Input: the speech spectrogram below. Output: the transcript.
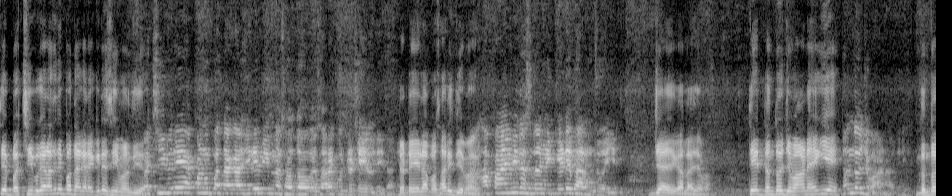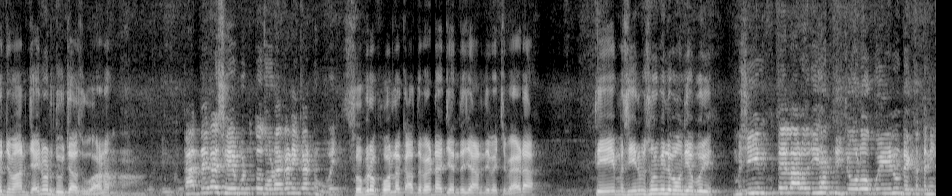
ਤੇ ਬੱਚੀ ਵਗੈਰਾ ਤੇ ਨਹੀਂ ਪਤਾ ਕਰਿਆ ਕਿਹੜੇ ਸੀਮਨ ਦੀ ਹੈ ਬੱਚੀ ਵੀਰੇ ਆਪਾਂ ਨੂੰ ਪਤਾਗਾ ਜਿਹੜੇ ਵੀਰ ਨਾਲ ਸੌਦਾ ਹੋਗਾ ਸਾਰਾ ਕੁਝ ਡਿਟੇਲ ਦੇ ਦਾਂਗੇ। ਡਿਟੇਲ ਆਪਾਂ ਸਾਰੀ ਦੇਵਾਂਗੇ। ਆਪਾਂ ਐਂ ਵੀ ਦੱਸਦਾ ਵੀ ਕਿਹੜੇ ਫਾਰਮ ਚ ਹੋਈ ਹੈ ਜੈ ਗੱਲ ਆ ਜਾਵਾ ਤੇ ਦੰਦੋ ਜਵਾਨ ਹੈਗੀ ਏ? ਦੰਦੋ ਜਵਾਨ ਆ ਵੀਰੇ। ਦੰਦੋ ਜਵਾਨ ਜੈ ਨੂੰ ਦੂਜਾ ਸੂਆ ਹਨਾ? ਹਾਂ ਕਾਦੇ ਦਾ 6 ਫੁੱਟ ਤੋਂ ਥੋੜਾ ਘਣੀ ਘੱਟ ਹੋਊ ਬਈ ਸੁਬਰ ਫੁੱਲ ਕੱਦ ਬੈਠਾ ਜਿੰਦ ਜਾਣ ਦੇ ਵਿੱਚ ਬਹਿੜਾ ਤੇ ਮਸ਼ੀਨ ਮਸ਼ੂਨ ਵੀ ਲਵਾਉਂਦੀ ਆ ਪੂਰੀ? ਮਸ਼ੀਨ ਤੇ ਲਾ ਲਓ ਜੀ ਹੱਥੀ ਚੋਲੋ ਕੋਈ ਇਹਨੂੰ ਦਿੱਕਤ ਨਹੀਂ।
